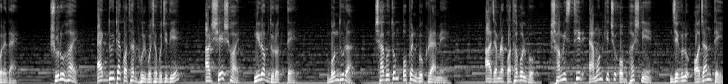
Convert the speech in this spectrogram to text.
করে দেয়। শুরু হয় এক দুইটা কথার ভুল বোঝাবুঝি দিয়ে, আর শেষ হয় নীরব দূরত্বে। বন্ধুরা, স্বাগতম ওপেন বুক র্যামে আজ আমরা কথা বলব স্বামী স্ত্রীর এমন কিছু অভ্যাস নিয়ে, যেগুলো অজান্তেই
